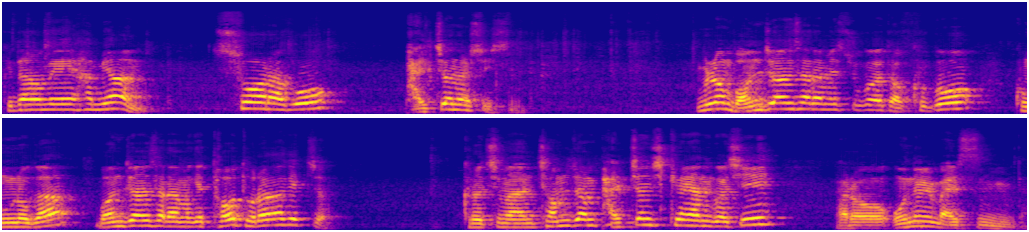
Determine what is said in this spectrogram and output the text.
그 다음에 하면 수월하고 발전할 수 있습니다. 물론 먼저 한 사람의 수고가 더 크고 공로가 먼저 한 사람에게 더 돌아가겠죠. 그렇지만 점점 발전시켜야 하는 것이 바로 오늘 말씀입니다.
